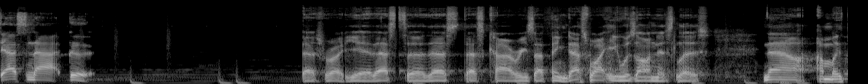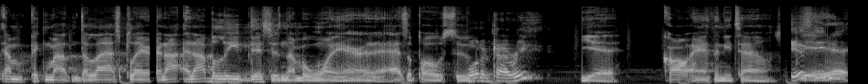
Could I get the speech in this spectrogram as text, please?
that's not good. That's right. Yeah, that's the that's that's Kyrie's. I think that's why he was on this list. Now I'm a, I'm picking out the last player, and I and I believe this is number one, Aaron, as opposed to more than Kyrie. Yeah, Karl-Anthony Towns. Is yeah.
